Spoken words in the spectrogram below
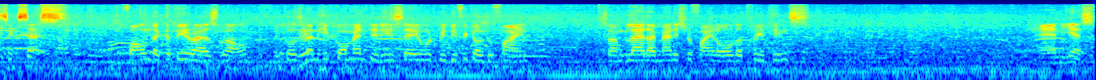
success. Found the Katira as well because when he commented, he said it would be difficult to find. So I'm glad I managed to find all the three things. And yes,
